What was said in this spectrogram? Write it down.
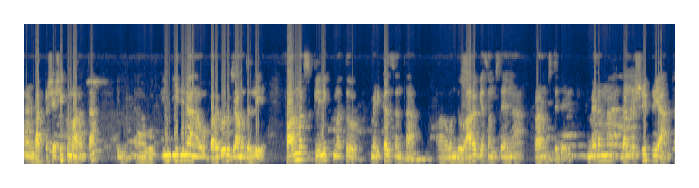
ನಾನು ಡಾಕ್ಟರ್ ಶಶಿಕುಮಾರ್ ಅಂತ. ಈ- ಈ ದಿನ ನಾವು ಬರಗೂರು ಗ್ರಾಮದಲ್ಲಿ ಫಾರ್ಮರ್ಸ್ ಕ್ಲಿನಿಕ್ ಮತ್ತು ಮೆಡಿಕಲ್ಸ್ ಅಂತ ಒಂದು ಆರೋಗ್ಯ ಸಂಸ್ಥೆಯನ್ನ ಪ್ರಾರಂಭಿಸ್ತಿದ್ದೇವೆ. ಮೇಡಮ್ ಡಾಕ್ಟರ್ ಶ್ರೀಪ್ರಿಯಾ ಅಂತ.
